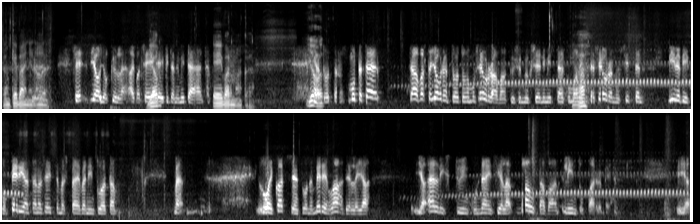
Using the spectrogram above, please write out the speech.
Tämä on keväinen ääni. Se, joo, joo, kyllä. Aivan se, ei, Joo. se ei pitänyt mitään ääntä. Ei varmaankaan. Ja Joo, tuota, mutta tämä, tämä on vasta johdantoa tuohon mun seuraavaan kysymykseen, nimittäin kun mä olin Jaha. sitä seurannut sitten viime viikon perjantaina 7. päivä, niin tuota, mä loin katseen tuonne Merenlahdelle ja, ja ällistyin, kun näin siellä valtavan lintuparven. Ja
